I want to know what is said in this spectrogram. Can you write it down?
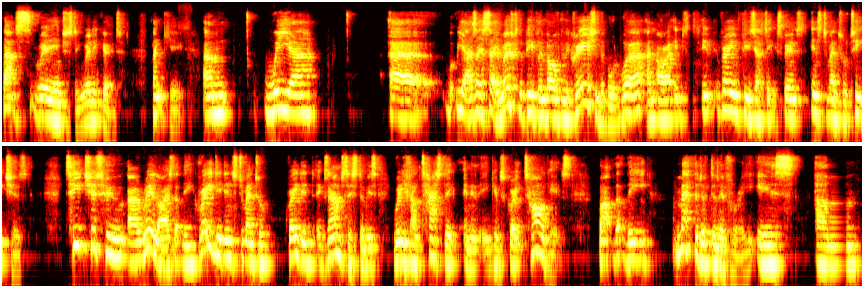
that's really interesting, really good. Thank you. Um, we, uh, uh, yeah, as I say, most of the people involved in the creation of the board were and are in, in, very enthusiastic, experienced instrumental teachers. Teachers who uh, realise that the graded instrumental graded exam system is really fantastic and it, it gives great targets, but that the method of delivery is um,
